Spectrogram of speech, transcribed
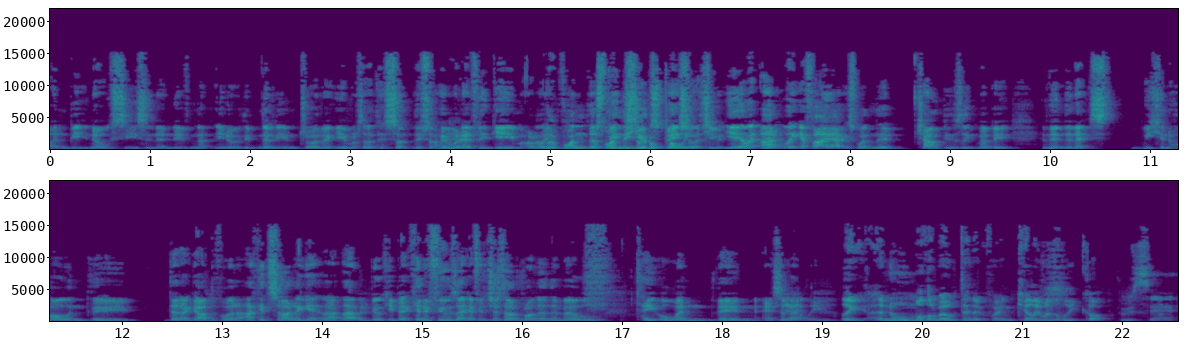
unbeaten all season and they've not, you know, they've never even drawn a game or something. They've, some, they've somehow won every game or Well, like, they've won- there's they've won the some Europa special League. achievement. Yeah, like, I, like if Ajax won the Champions League maybe, and then the next week in Holland they did a Guard of Honour, I could sort of hmm. get that. That would be okay. But it kind of feels like if it's just a run of the mill title win, then it's a Yeah. bit lame. Like I know Motherwell did it when Killie won the League Cup. It was uh, it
